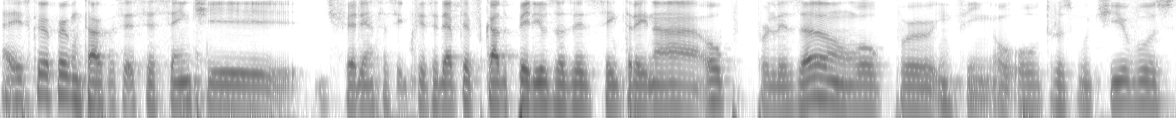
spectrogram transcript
É isso que eu ia perguntar. Você, você sente diferença assim? Porque você deve ter ficado períodos, às vezes, sem treinar, ou por lesão, ou por, enfim, ou outros motivos.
